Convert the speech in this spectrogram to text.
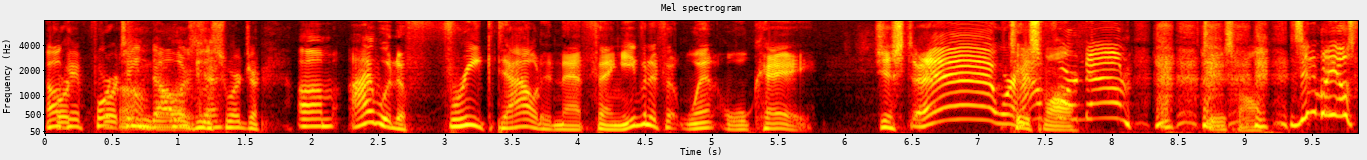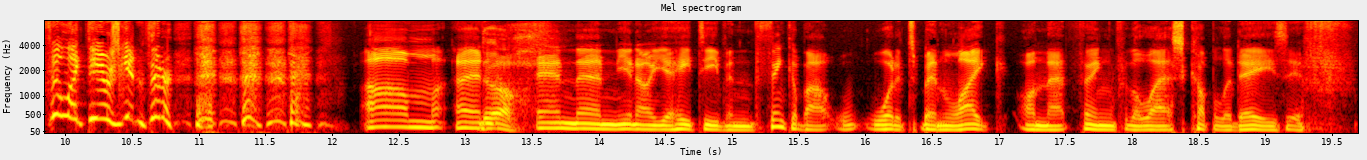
Okay, fourteen dollars in the swear jar. Um, I would have freaked out in that thing, even if it went okay. Just ah, we're Too how small. far down? Too small. Does anybody else feel like the air's getting thinner? Um, and Ugh. and then you know you hate to even think about what it's been like on that thing for the last couple of days. If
